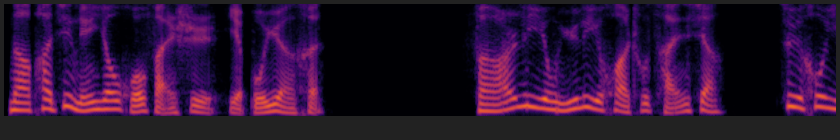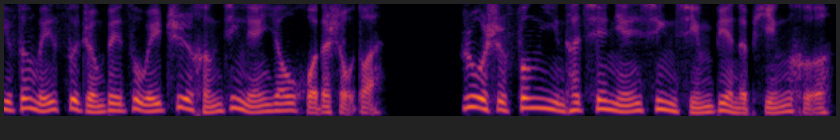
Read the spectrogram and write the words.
哪怕净莲妖火反噬，也不怨恨，反而利用余力画出残像。最后一分为四，准备作为制衡净莲妖火的手段。若是封印他千年性情变得平和，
